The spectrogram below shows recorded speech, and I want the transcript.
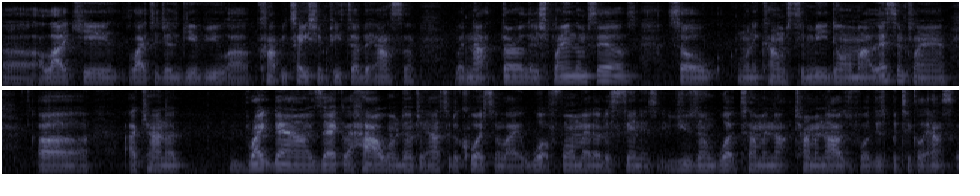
Uh, a lot of kids like to just give you a computation piece of the answer but not thoroughly explain themselves. So when it comes to me doing my lesson plan, uh, I kind of write down exactly how I want them to answer the question, like what format of the sentence, using what termino terminology for this particular answer.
